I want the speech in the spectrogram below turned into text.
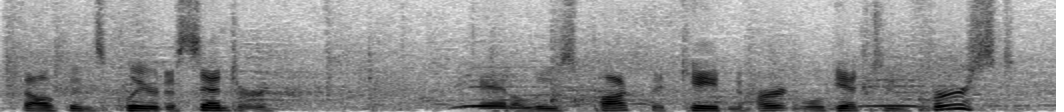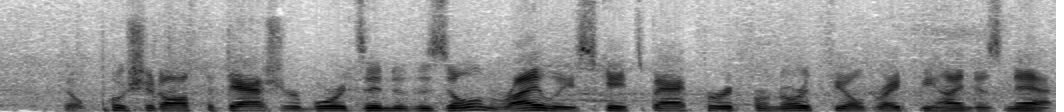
Falcons clear to center. And a loose puck that Caden Hart will get to first. They'll push it off the dasher boards into the zone. Riley skates back for it for Northfield right behind his net.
